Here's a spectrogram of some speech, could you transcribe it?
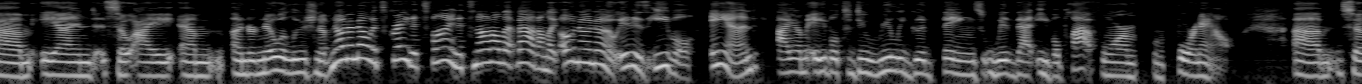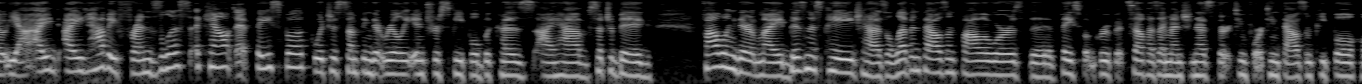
um, and so I am under no illusion of, no, no, no, it's great. It's fine. It's not all that bad. I'm like, oh, no, no, it is evil. And I am able to do really good things with that evil platform for now. Um, so yeah, I, I have a friends list account at Facebook, which is something that really interests people because I have such a big following there. My business page has 11,000 followers. The Facebook group itself, as I mentioned, has 13, 14,000 people.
